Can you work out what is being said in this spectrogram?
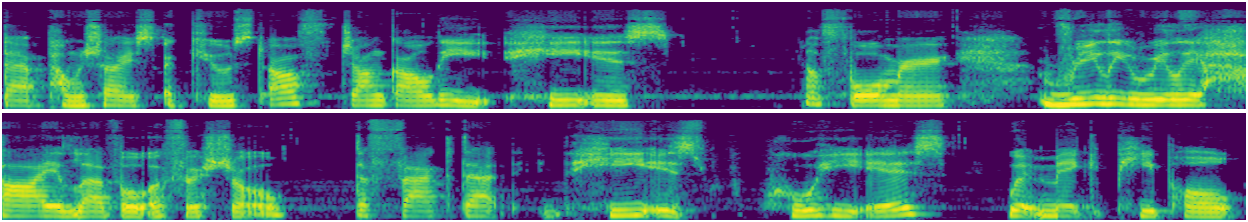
that Peng Shuai is accused of, Zhang Gaoli, he is a former really, really high level official, the fact that he is who he is would make people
